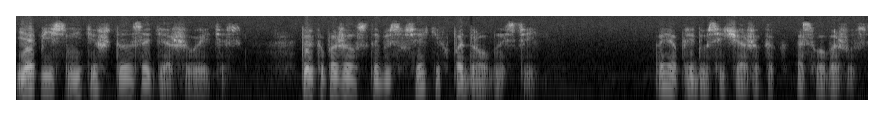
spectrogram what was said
и объясните, что задерживаетесь. Только, пожалуйста, без всяких подробностей. А я приду сейчас же, как освобожусь.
